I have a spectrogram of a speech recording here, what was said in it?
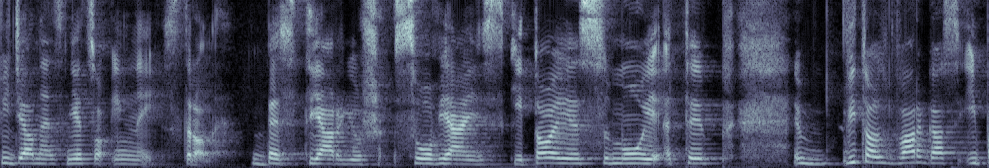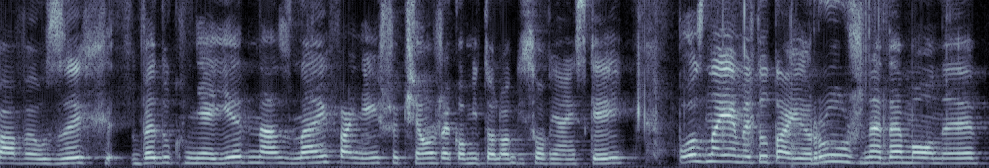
widziane z nieco innej strony. Bestiariusz słowiański to jest mój typ. Witold Vargas i Paweł Zych, według mnie jedna z najfajniejszych książek o mitologii słowiańskiej. Poznajemy tutaj różne demony,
